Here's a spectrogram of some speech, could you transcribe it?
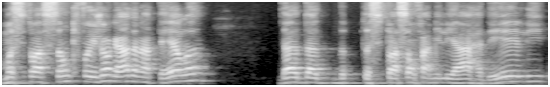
Uma situação que foi jogada na tela da, da, da situação familiar dele,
